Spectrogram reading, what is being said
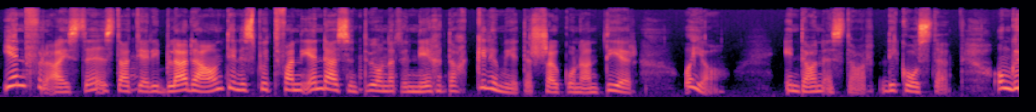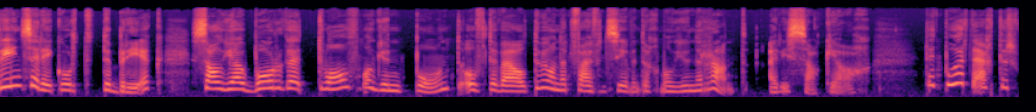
een vereiste is dat jy die Bloodhound teen 'n spoed van 1290 km sou kon hanteer. O ja. En dan is daar die koste. Om Green se rekord te breek, sal jou borge 12 miljoen pond, oftewel 275 miljoen rand uit die sak jaag. Dit behoort egter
